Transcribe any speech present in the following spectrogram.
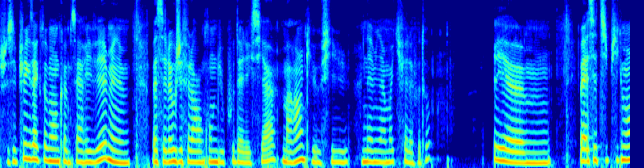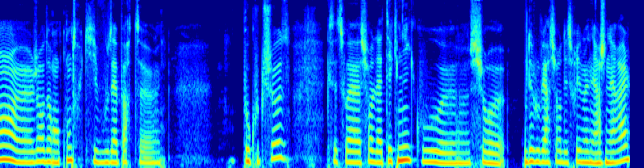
Je sais plus exactement comme c'est arrivé, mais bah, c'est là où j'ai fait la rencontre du coup d'Alexia Marin, qui est aussi une amie à moi qui fait la photo. Et euh, bah, c'est typiquement le euh, genre de rencontre qui vous apporte euh, beaucoup de choses, que ce soit sur la technique ou sur de l'ouverture d'esprit de manière générale.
